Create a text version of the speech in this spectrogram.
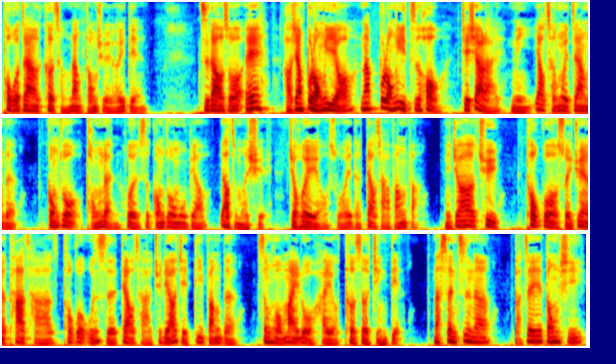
透过这样的课程，让同学有一点知道说，哎，好像不容易哦。那不容易之后，接下来你要成为这样的。工作同仁或者是工作目标要怎么学，就会有所谓的调查方法。你就要去透过水卷的踏查，透过文史的调查，去了解地方的生活脉络，还有特色景点。那甚至呢，把这些东西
